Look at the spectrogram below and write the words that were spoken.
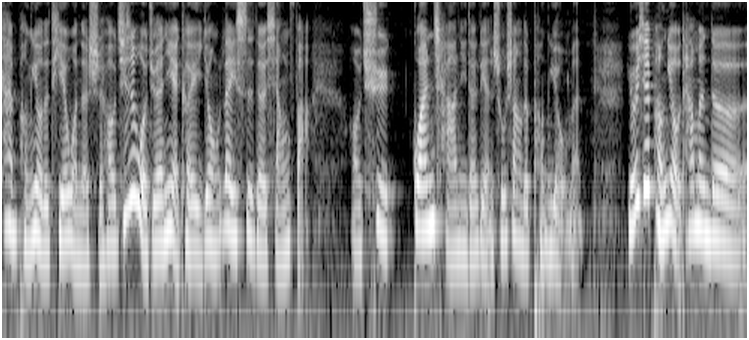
看朋友的贴文的时候，其实我觉得你也可以用类似的想法哦、去观察你的脸书上的朋友们。有一些朋友，他们的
